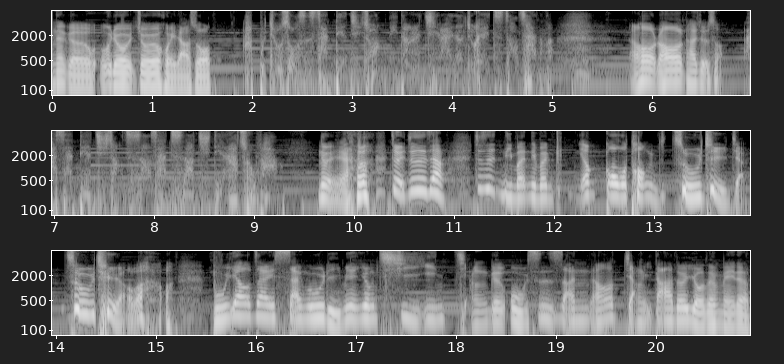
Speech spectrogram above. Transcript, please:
那个我就就会回答说，啊，不就说是三点起床，你当然起来了就可以吃早餐了嘛。然后，然后他就说，啊，三点起床吃早餐，吃到几点要出发？对，然后对，就是这样，就是你们你们要沟通，出去讲，出去好不好？不要在山屋里面用气音讲个五四三，然后讲一大堆有的没的，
